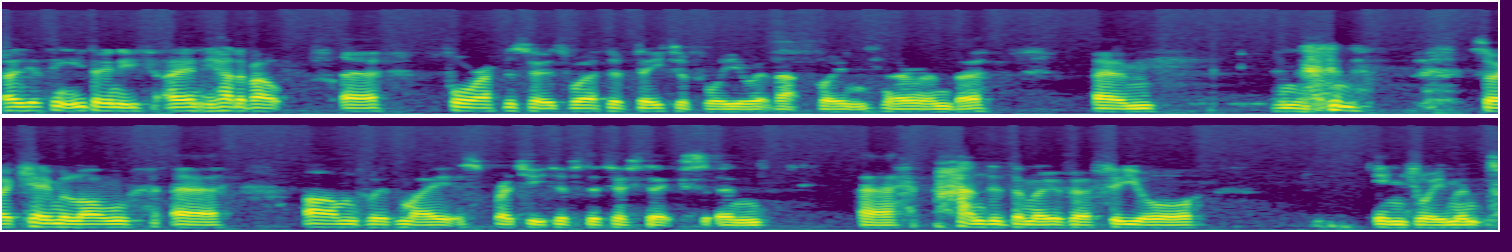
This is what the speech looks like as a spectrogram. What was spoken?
I think you'd only I only had about uh, four episodes worth of data for you at that point. I remember, um, and then so I came along uh, armed with my spreadsheet of statistics and uh, handed them over for your enjoyment.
